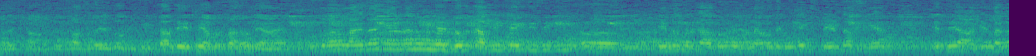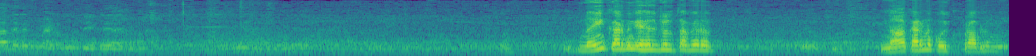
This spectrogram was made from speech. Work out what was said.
ਕੱਲ ਸ਼ਾਮ ਨੂੰ 7 ਵਜੇ ਤੋਂ ਤੁਸੀਂ ਕੱਲ ਦੇ ਇੱਥੇ ਅੰਮ੍ਰਿਤਸਰੋਂ ਲਿਆ ਹੈ। ਉਸ ਤੋਂ ਬਾਅਦ ਲੱਗਦਾ ਕਿ ਇਹਨਾਂ ਨੂੰ ਵੀ ਹਿਲਜੁਲ ਕਰਨੀ ਚਾਹੀਦੀ ਸੀ ਕਿ ਕੇਂਦਰ ਸਰਕਾਰ ਨੂੰ ਵੀ ਲੈਵਲ ਤੇ ਕਿਉਂਕਿ ਸਟੇਟ ਦਾ ਸੀਐਮ ਇੱਥੇ ਆ ਕੇ ਲਗਾਤਾਰ ਇਸ ਮੈਟਰ ਨੂੰ ਦੇਖ ਰਿਹਾ ਹੈ। ਨਹੀਂ ਕਰਨਗੇ ਹਿਲਜੁਲ ਤਾਂ ਫਿਰ ਨਾ ਕਰਨ ਕੋਈ ਪ੍ਰੋਬਲਮ ਨਹੀਂ।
